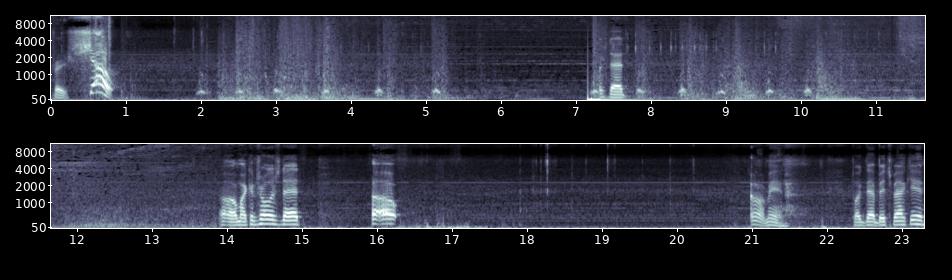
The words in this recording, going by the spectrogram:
For show! Who's dead? Uh oh, my controller's dead. Uh oh. Oh man. Plug that bitch back in.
